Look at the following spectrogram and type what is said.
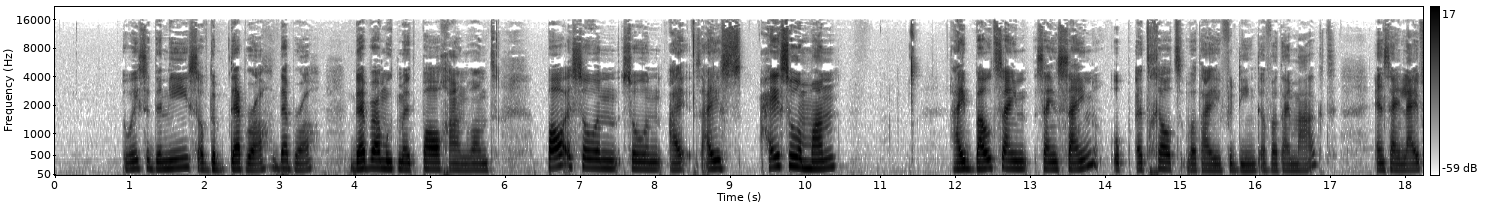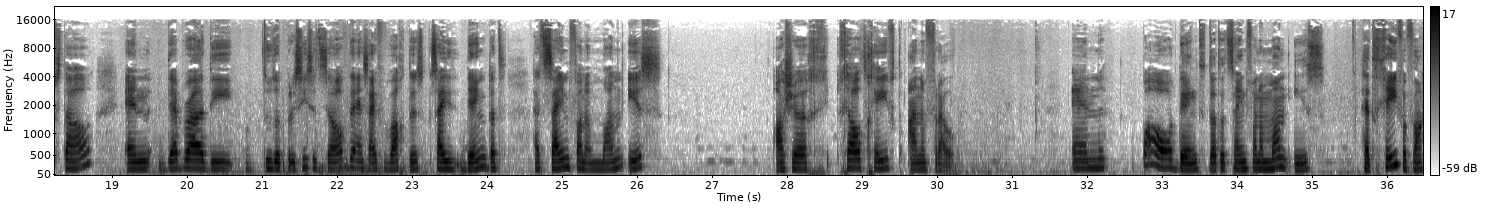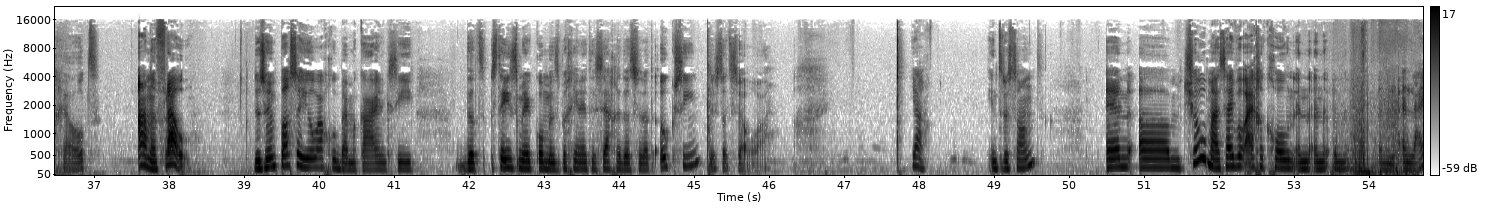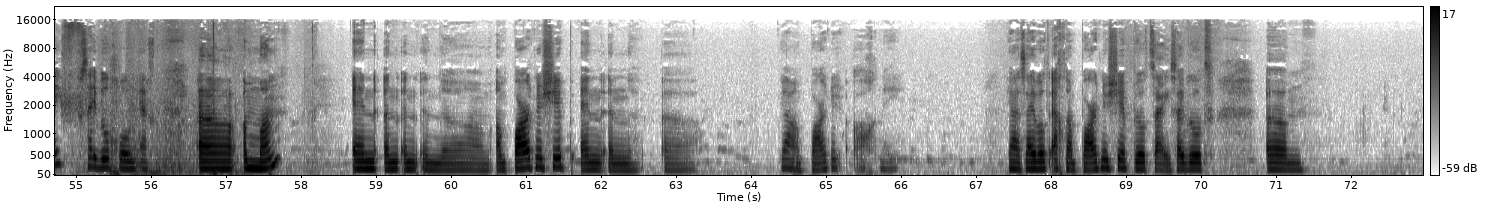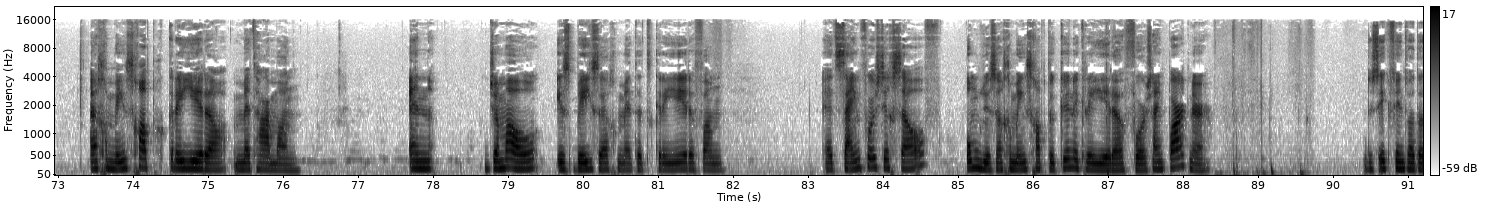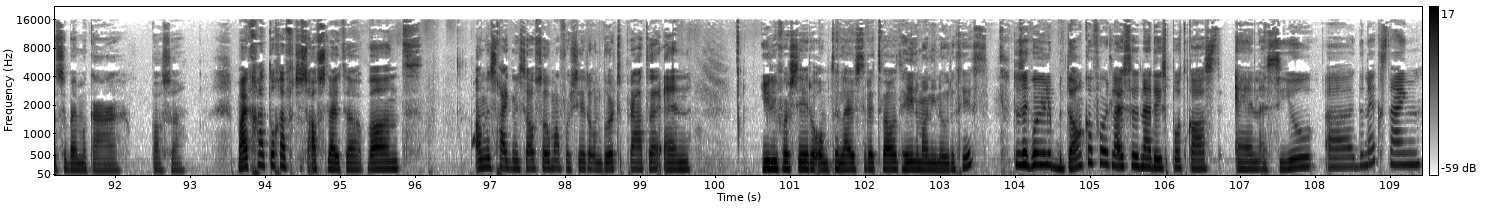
hoe heet ze, Denise of de Deborah, Deborah. Deborah moet met Paul gaan, want Paul is zo'n, zo'n, hij, hij is, hij is zo'n man. Hij bouwt zijn, zijn zijn op het geld wat hij verdient of wat hij maakt. En zijn lifestyle. En Deborah die doet dat precies hetzelfde. En zij verwacht dus, zij denkt dat het zijn van een man is als je geld geeft aan een vrouw. En Paul denkt dat het zijn van een man is het geven van geld aan een vrouw. Dus hun passen heel erg goed bij elkaar. En ik zie dat steeds meer comments beginnen te zeggen dat ze dat ook zien. Dus dat is wel, eh, ja, interessant. En ehm Choma, zij wil eigenlijk gewoon een, een, een, een, een lijf. Zij wil gewoon echt eh, een man. En een, een, een, eh, een partnership en een... eh, ja, een partner... Ach, nee. Ja, zij wil echt een partnership, wilt zij. Zij wil ehm, een gemeenschap creëren met haar man. En Jamal is bezig met het creëren van het zijn voor zichzelf. Om dus een gemeenschap te kunnen creëren voor zijn partner. Dus ik vind wel dat ze bij elkaar passen. Maar ik ga het toch eventjes afsluiten. Want anders ga ik mezelf zomaar forceren om door te praten. En jullie forceren om te luisteren terwijl het helemaal niet nodig is. Dus ik wil jullie bedanken voor het luisteren naar deze podcast. En see you uh, the next time.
